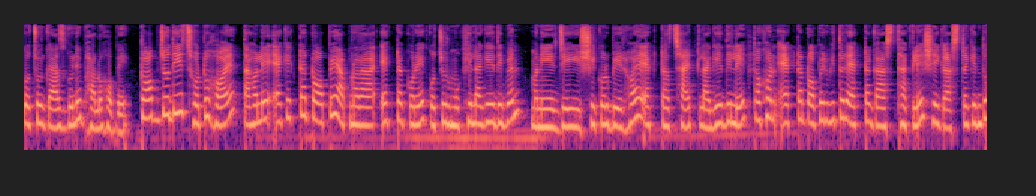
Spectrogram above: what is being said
কচুর গাছগুলি ভালো হবে। টপ যদি ছোট হয়, তাহলে এক একটা টপে আপনারা একটা করে কচুর মুখী লাগিয়ে দিবেন। মানে যেই শিকড় বের হয়, একটা ছাইট লাগিয়ে দিলে তখন একটা টপের ভিতরে একটা গাছ থাকলে সেই গাছটা কিন্তু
